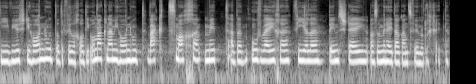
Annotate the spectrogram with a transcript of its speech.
Die wüste Hornhaut oder vielleicht auch die unangenehme Hornhaut wegzumachen mit eben Aufweichen, Vielen, Bimsstein. Also wir haben da ganz viele Möglichkeiten.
